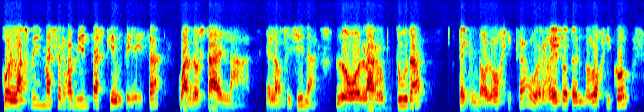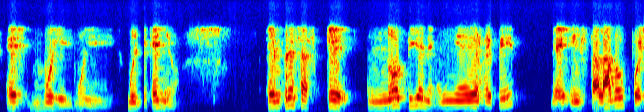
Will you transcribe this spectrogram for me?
con las mismas herramientas que utiliza cuando está en la, en la oficina. Luego, la ruptura tecnológica o el reto tecnológico es muy, muy, muy pequeño. Empresas que no tienen un ERP eh, instalado, pues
